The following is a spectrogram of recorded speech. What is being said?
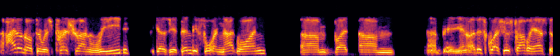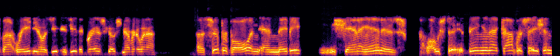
I don't know if there was pressure on Reid because he had been before and not won. Um, but, um, uh, you know, this question was probably asked about Reid. You know, is he, is he the greatest coach never to win a, a Super Bowl? And, and maybe Shanahan is close to being in that conversation.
